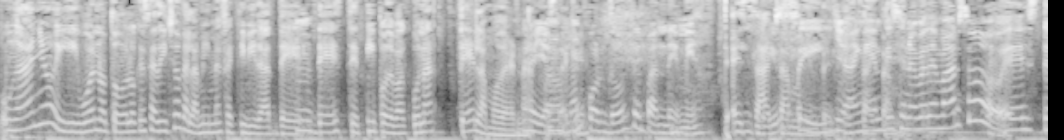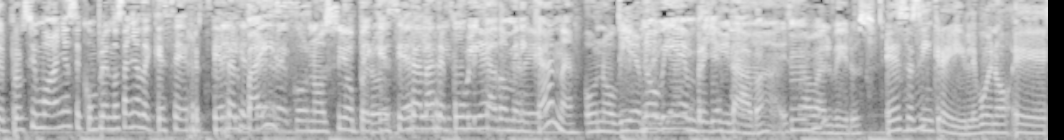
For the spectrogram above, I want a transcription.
Un año y bueno, todo lo que se ha dicho de la misma efectividad de, de este tipo de vacuna de la Moderna. Ya O sea vamos que- por dos de pandemia. Exactamente. Sí, ya en el exactamente. 19 de marzo, este próximo año se cumplen dos años de que se cierra que el se país. reconoció, pero de que cierra la República Dominicana. o noviembre. Noviembre ya, China estaba. Estaba Ujú. el virus. Eso es increíble. Bueno, eh,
